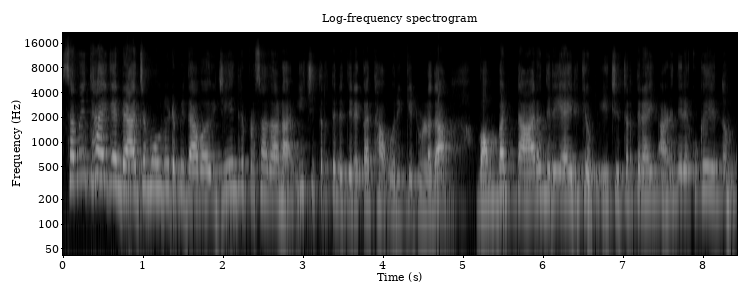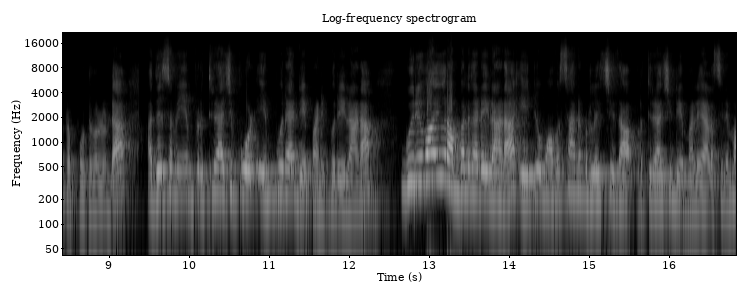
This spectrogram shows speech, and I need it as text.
സംവിധായകൻ രാജമൗലിയുടെ പിതാവ് വിജയേന്ദ്ര പ്രസാദാണ് ഈ ചിത്രത്തിന്റെ തിരക്കഥ ഒരുക്കിയിട്ടുള്ളത്. വമ്പൻ താരനിരയായിരിക്കും ഈ ചിത്രത്തിനായി അണിനിരക്കുകയെന്നും റിപ്പോർട്ടുകളുണ്ട്. അതേസമയം പൃഥ്വിരാജ് ഇപ്പോൾ എമ്പുരാന്റെ പണിപ്പുരയിലാണ്. ഗുരുവായൂർ അമ്പലനടയിലാണ് ഏറ്റവും അവസാനം റിലീസ് ചെയ്ത പൃഥ്വിരാജിന്റെ മലയാള സിനിമ.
